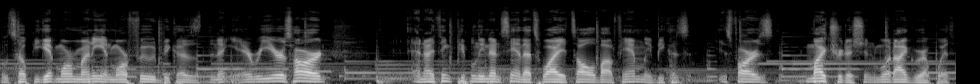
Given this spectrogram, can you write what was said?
Let's hope you get more money and more food because the next, every year is hard. And I think people need to understand that's why it's all about family. Because as far as my tradition, what I grew up with,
